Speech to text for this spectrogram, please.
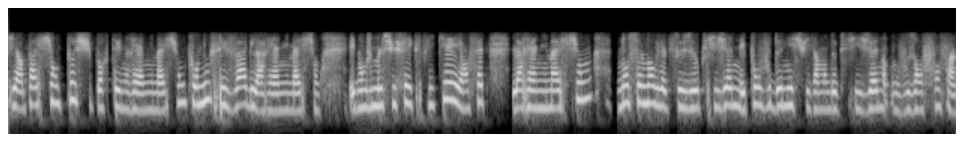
si un patient peut supporter une réanimation, pour nous, c'est vague la réanimation. Et donc, je me le suis fait expliquer. Et en fait, la réanimation, non seulement vous êtes sous oxygène, mais pour vous donner suffisamment d'oxygène, on vous enfonce un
